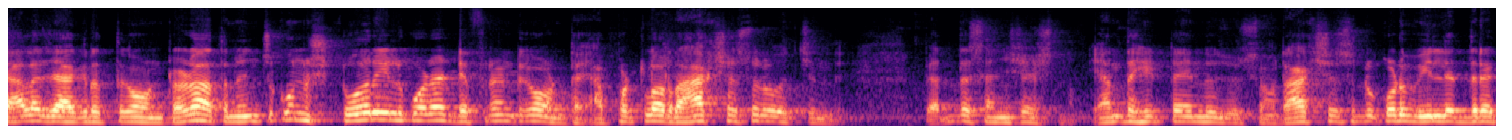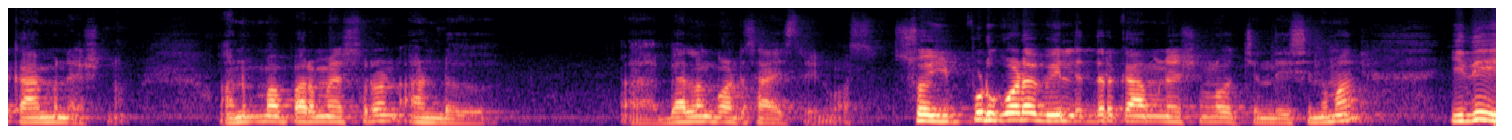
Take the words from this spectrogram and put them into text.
చాలా జాగ్రత్తగా ఉంటాడు. అతను ఎంచుకున్న స్టోరీలు కూడా డిఫరెంట్గా ఉంటాయి. అప్పట్లో రాక్షసుడు వచ్చింది. పెద్ద సెన్సేషన్ ఎంత హిట్ అయిందో చూసాం. రాక్షసుడు కూడా వీళ్ళిద్దరే combination Anupama Parameswaran and Bellamkonda Sai Srinivas. So ఇప్పుడు కూడా వీళ్ళిద్దరు కాంబినేషన్లో వచ్చింది ఈ సినిమా. ఇది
